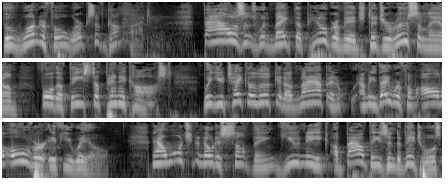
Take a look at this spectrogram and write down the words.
the wonderful works of God. Thousands would make the pilgrimage to Jerusalem for the Feast of Pentecost. When you take a look at a map, and I mean, they were from all over, if you will. Now I want you to notice something unique about these individuals.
